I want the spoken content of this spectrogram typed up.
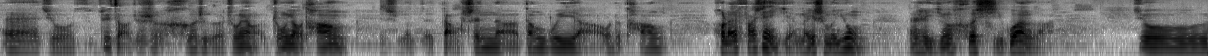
呃，就最早就是喝这个中药中药汤，什么党参呐、当归呀熬的汤，后来发现也没什么用，但是已经喝习惯了，就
